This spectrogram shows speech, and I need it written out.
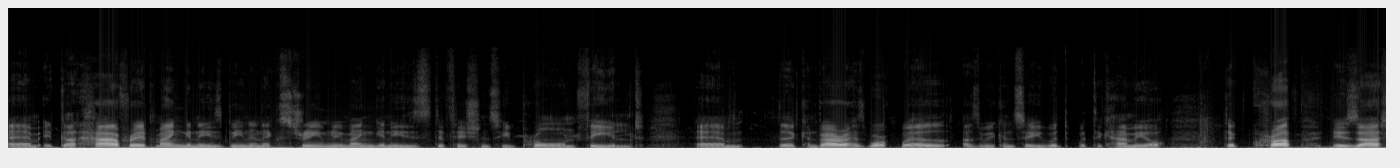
Um, it got half rate manganese, being an extremely manganese deficiency prone field. Um, the Kinvara has worked well, as we can see with, with the cameo. The crop is at,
